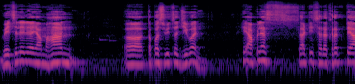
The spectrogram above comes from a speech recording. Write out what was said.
वेचलेल्या या महान तपस्वीचं जीवन हे आपल्यासाठी सरखरकत्या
